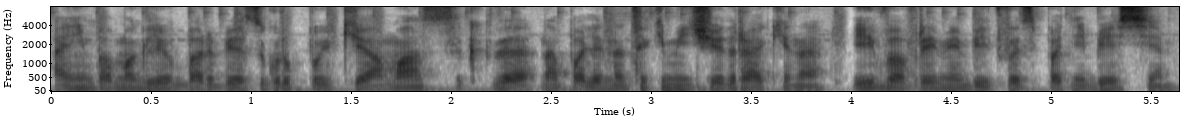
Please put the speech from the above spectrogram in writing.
Они помогли в борьбе с группой Киамас, когда напали на Такимичи и Дракина, и во время битвы с Поднебесьем.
